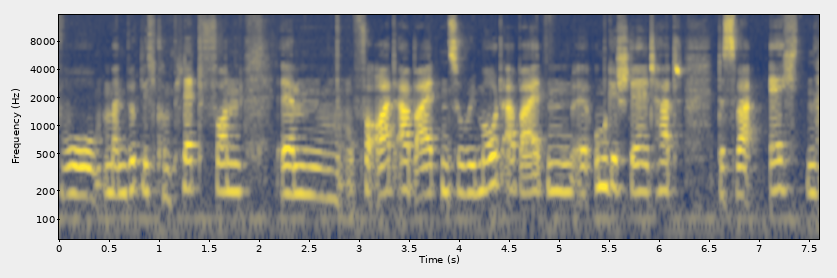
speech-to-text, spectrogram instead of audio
wo, wo man wirklich komplett von ähm, vor Ort arbeiten zu Remote arbeiten äh, umgestellt hat. Das war echt ein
